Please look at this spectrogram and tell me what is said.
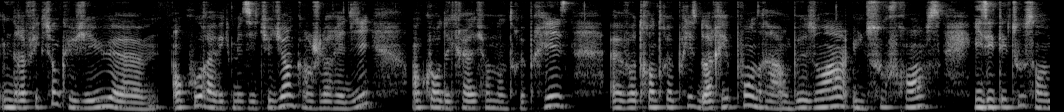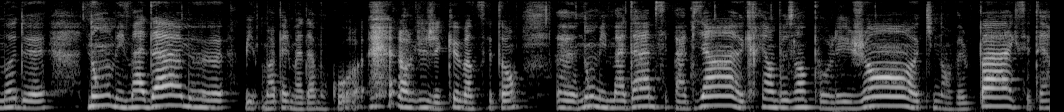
une réflexion que j'ai eue euh, en cours avec mes étudiants quand je leur ai dit, en cours de création d'entreprise, euh, votre entreprise doit répondre à un besoin, une souffrance. Ils étaient tous en mode euh, non mais madame, oui on m'appelle madame en cours alors que j'ai que 27 ans, non mais madame c'est pas bien, créer un besoin pour les gens qui n'en veulent pas, etc.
